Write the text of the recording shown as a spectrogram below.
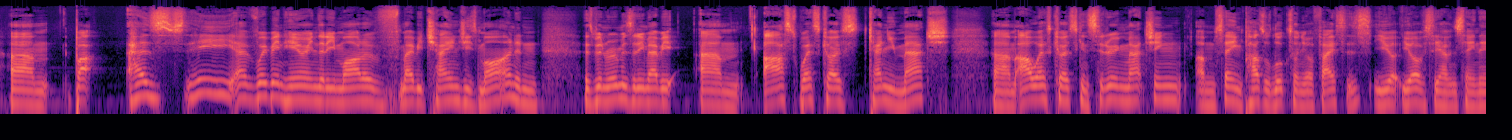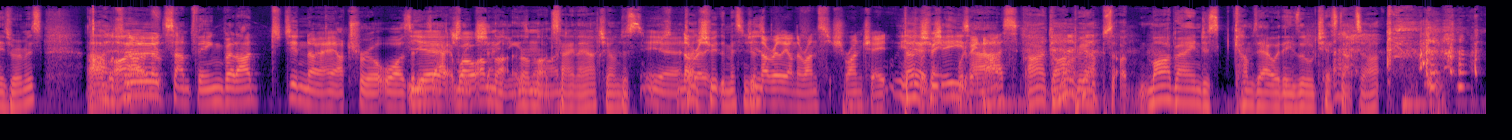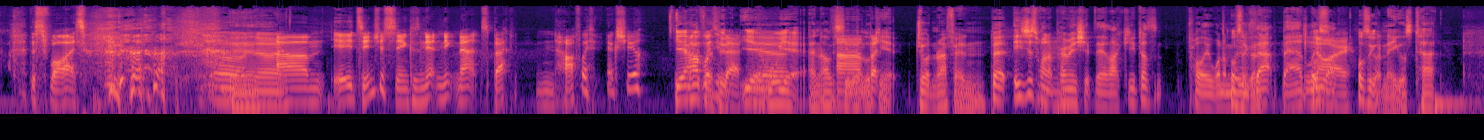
Um, but has he? Have we been hearing that he might have maybe changed his mind? And there's been rumours that he maybe um, asked West Coast, "Can you match?" Um, are West Coast considering matching? I'm seeing puzzled looks on your faces. You, you obviously haven't seen these rumours. Um, I've heard something, but I didn't know how true it was. Yeah, actually well, I'm not. I'm not saying that out you. I'm just. Yeah. don't Not really, shoot the messenger. Not really on the run run sheet. Yeah, Don't would shoot. be, would be nice. I don't bring up. so- My brain just comes out with these little chestnuts, right? The spies. Oh Yeah. no. um, it's interesting because Nic Nat's back halfway through next year. Yeah, halfway through. back? Yeah, well, Yeah. yeah, and obviously they're Um, looking but- at Jordan Roughead and but he's just won a premiership there. Like he doesn't probably want to Also move got- that badly. No. Like, also got an Eagles tat.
